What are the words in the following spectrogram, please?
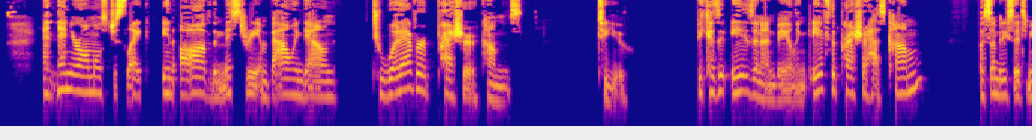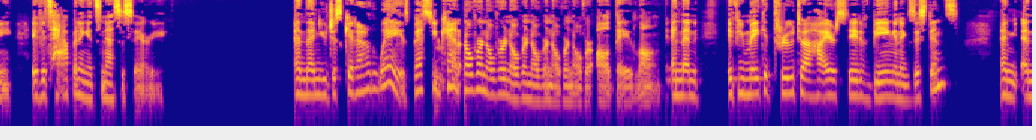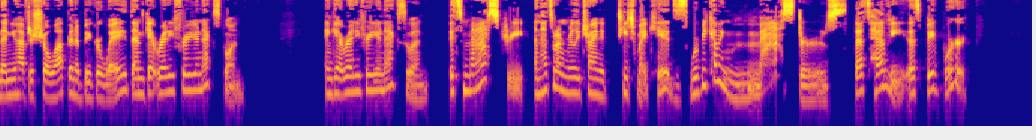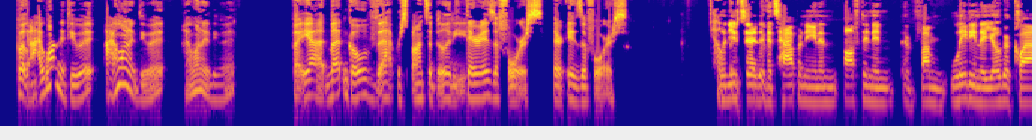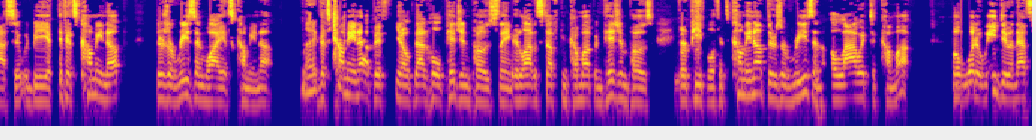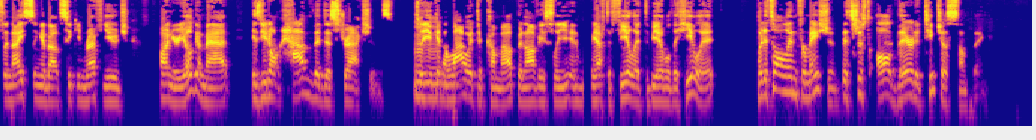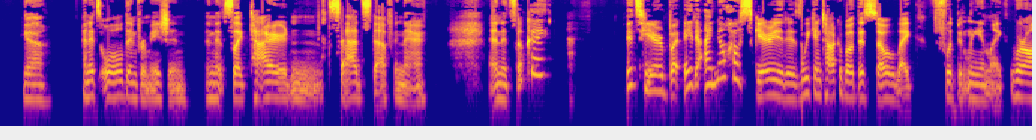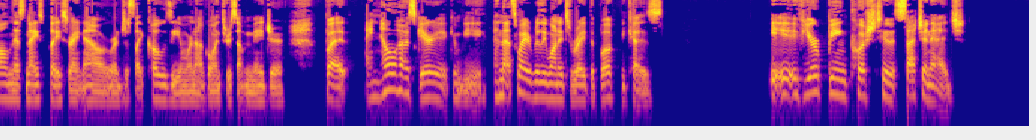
And then you're almost just like in awe of the mystery and bowing down to whatever pressure comes to you. Because it is an unveiling. If the pressure has come, somebody said to me, if it's happening, it's necessary. And then you just get out of the way as best you can over and over and over and over and over and over all day long. And then if you make it through to a higher state of being and existence and, and then you have to show up in a bigger way, then get ready for your next one and get ready for your next one. It's mastery. And that's what I'm really trying to teach my kids. We're becoming masters. That's heavy. That's big work. But I want to do it. I want to do it. I want to do it. But yeah, let go of that responsibility. There is a force. There is a force. When you said if it's happening, and often in if I'm leading a yoga class, it would be if, if it's coming up, there's a reason why it's coming up. It if it's coming up, if you know that whole pigeon pose thing, a lot of stuff can come up in pigeon pose for people. If it's coming up, there's a reason. Allow it to come up. But what do we do? And that's the nice thing about seeking refuge on your yoga mat is you don't have the distractions. So mm-hmm. you can mm-hmm. allow it to come up and obviously and we have to feel it to be able to heal it. But it's all information. It's just all there to teach us something. Yeah. And it's old information and it's like tired and sad stuff in there. And it's okay. It's here, but it, I know how scary it is. We can talk about this so like flippantly and like we're all in this nice place right now, or we're just like cozy and we're not going through something major. But I know how scary it can be. And that's why I really wanted to write the book because if you're being pushed to such an edge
